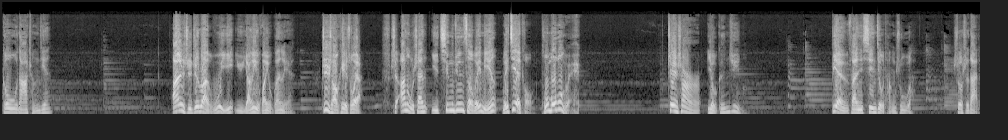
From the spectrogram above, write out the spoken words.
勾搭成奸。安史之乱无疑与杨玉环有关联，至少可以说呀。是安禄山以清君侧为名为借口图谋不轨，这事儿有根据吗？遍翻新旧唐书啊，说实在的，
